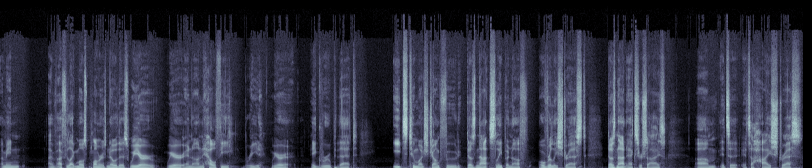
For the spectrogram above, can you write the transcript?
I mean, I, I feel like most plumbers know this. We are we are an unhealthy breed. We are a group that eats too much junk food, does not sleep enough, overly stressed, does not exercise. Um, it's a it's a high stress.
